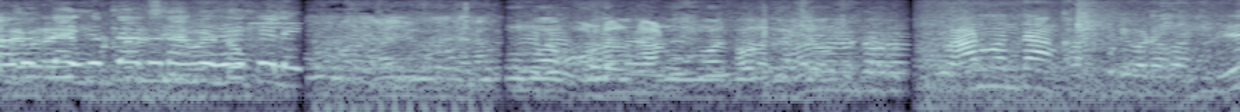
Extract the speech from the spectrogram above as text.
அனைவரையும் விடுதலை செய்ய வேண்டும். ராணுவம் தான் கருப்புடியோட வந்து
